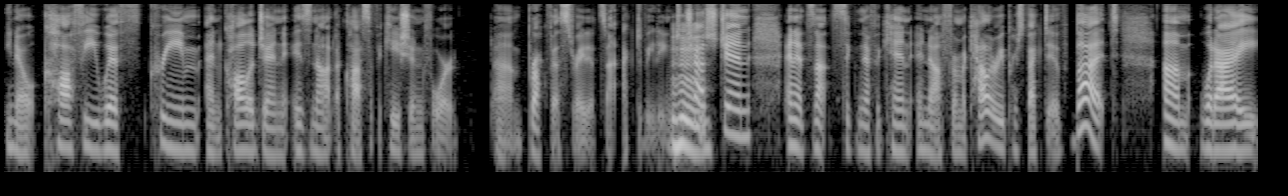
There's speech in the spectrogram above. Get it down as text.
you know coffee with cream and collagen is not a classification for um, breakfast right it's not activating mm-hmm. digestion and it's not significant enough from a calorie perspective but um, what i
